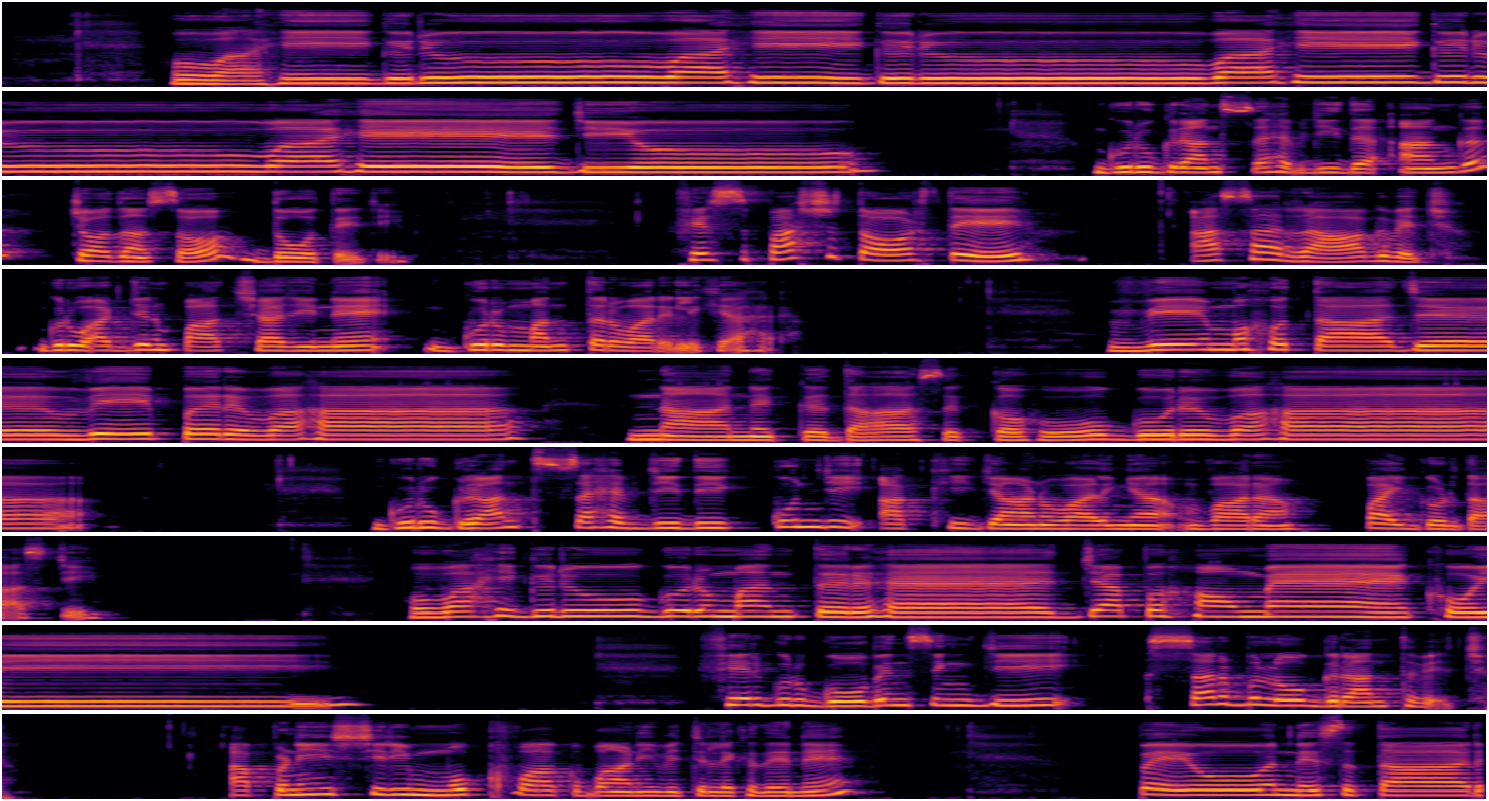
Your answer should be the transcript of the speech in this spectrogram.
ਵਾਹਿਗੁਰੂ ਵਾਹਿਗੁਰੂ ਵਾਹਿਗੁਰੂ, ਵਾਹਿ ਜੀਓ। ਗੁਰੂ ਗ੍ਰੰਥ ਸਾਹਿਬ ਜੀ ਦਾ ਅੰਗ 1402 ਤੇ ਜੀ। ਫਿਰ ਸਪਸ਼ਟ ਤੌਰ ਤੇ ਆਸਾ ਰਾਗ ਵਿੱਚ ਗੁਰੂ ਅਰਜਨ ਪਾਤਸ਼ਾਹ ਜੀ ਨੇ ਗੁਰਮੰਤਰ ਬਾਰੇ ਲਿਖਿਆ ਹੈ। ਵੇ ਮੁਹਤਾਜ, ਵੇ ਪਰਵਾਹ। ਨਾਨਕ ਦਾਸ ਕਹੋ ਗੁਰਵਾਹ। ਗੁਰੂ ਗ੍ਰੰਥ ਸਾਹਿਬ ਜੀ ਦੀ ਕੁੰਜੀ ਆਖੀ ਜਾਣ ਵਾਲੀਆਂ ਵਾਰਾਂ, ਭਾਈ ਗੁਰਦਾਸ ਜੀ। ਵਾਹਿਗੁਰੂ ਗੁਰਮੰਤਰ ਹੈ, ਜਪ ਹਉਮੈ ਖੋਈ। ਫਿਰ ਗੁਰੂ ਗੋਬਿੰਦ ਸਿੰਘ ਜੀ ਸਰਬ ਲੋਕ ਗ੍ਰੰਥ ਵਿੱਚ ਆਪਣੀ ਸ੍ਰੀ ਮੁਖ ਵਾਕ ਬਾਣੀ ਵਿੱਚ ਲਿਖਦੇ ਨੇ, ਭਇਓ ਨਿਸਤਾਰ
